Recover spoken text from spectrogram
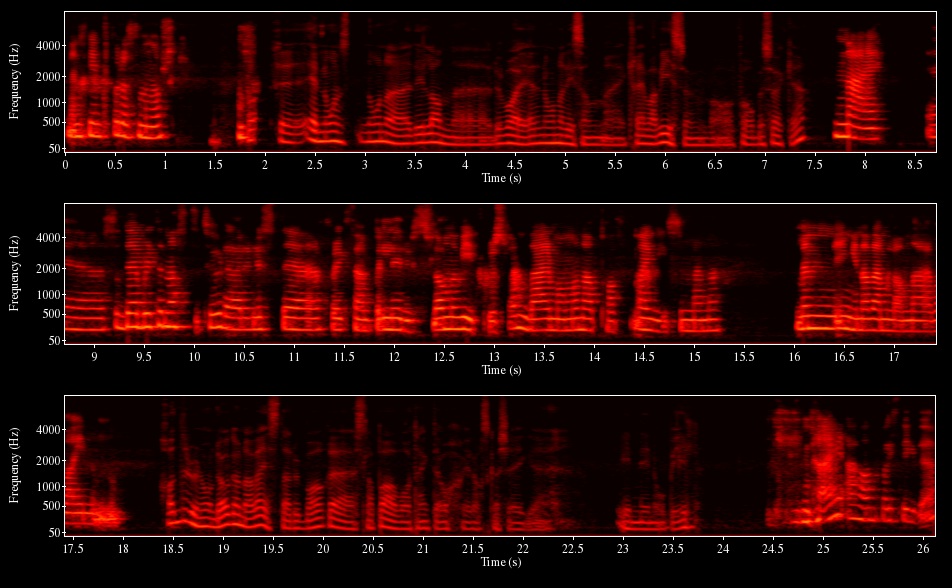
Men fint for oss som er norsk. Eh, er det noen, noen, av de landene du var i, er det noen av de som krever visum for å besøke? Nei, Eh, så det blir til neste tur. Det har jeg lyst til f.eks. Russland og Hviterussland. Der må man ha pass, nei, visum, mener Men ingen av de landene jeg var innom nå. Hadde du noen dager underveis der du bare slapp av og tenkte åh, i dag skal ikke jeg eh, inn i noen bil? Nei, jeg hadde faktisk ikke det.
